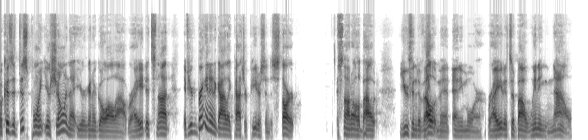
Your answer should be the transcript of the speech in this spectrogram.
Because at this point, you're showing that you're going to go all out, right? It's not, if you're bringing in a guy like Patrick Peterson to start, it's not all about youth and development anymore, right? It's about winning now.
